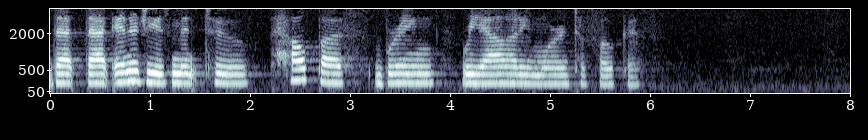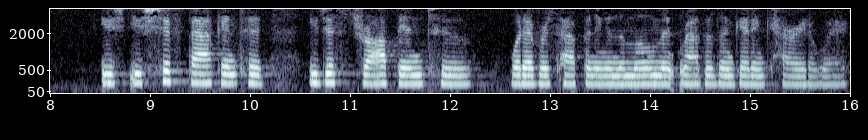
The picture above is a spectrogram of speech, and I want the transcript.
that that energy is meant to help us bring reality more into focus. You, you shift back into, you just drop into whatever's happening in the moment rather than getting carried away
